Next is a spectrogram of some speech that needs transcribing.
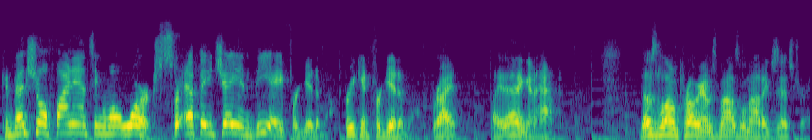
Conventional financing won't work. So FHA and VA, forget about. Freaking forget about, right? Like that ain't gonna happen. Those loan programs might as well not exist, right?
